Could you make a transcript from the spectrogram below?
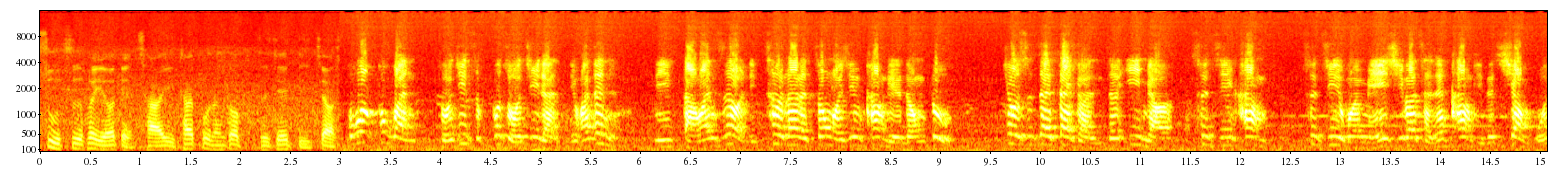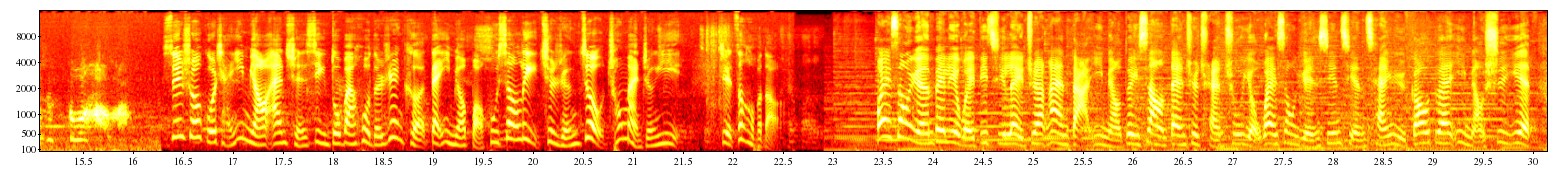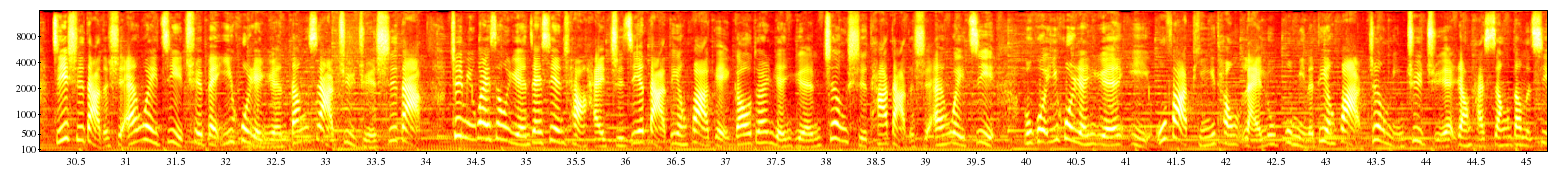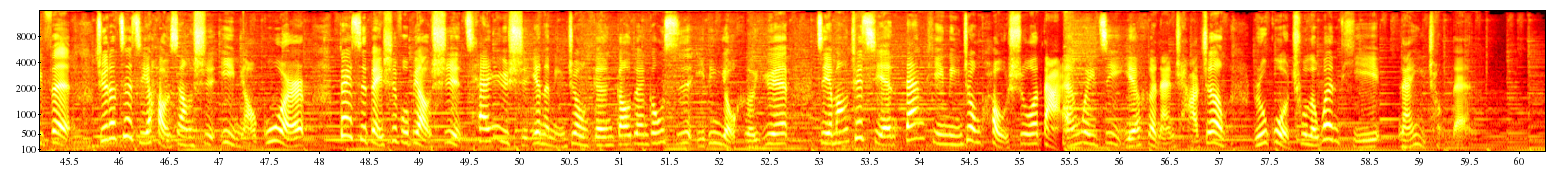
数字会有点差异，它不能够直接比较。不过不管佐剂不佐剂的，你反正你打完之后，你测它的综合性抗体的浓度，就是在代表你这疫苗刺激抗刺激我们免疫细胞产生抗体的效果是多好嘛？虽说国产疫苗安全性多半获得认可，但疫苗保护效力却仍旧充满争议。这综合报道。外送员被列为第七类专案打疫苗对象，但却传出有外送员先前参与高端疫苗试验，即使打的是安慰剂，却被医护人员当下拒绝施打。这名外送员在现场还直接打电话给高端人员，证实他打的是安慰剂。不过医护人员以无法凭一通来路不明的电话证明拒绝，让他相当的气愤，觉得自己好像是疫苗孤儿。对此，北市府表示，参与实验的民众跟高端公司一定有合约，解盲。之前单凭民众口说打安慰剂也很难查证，如果出了问题难以承担。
